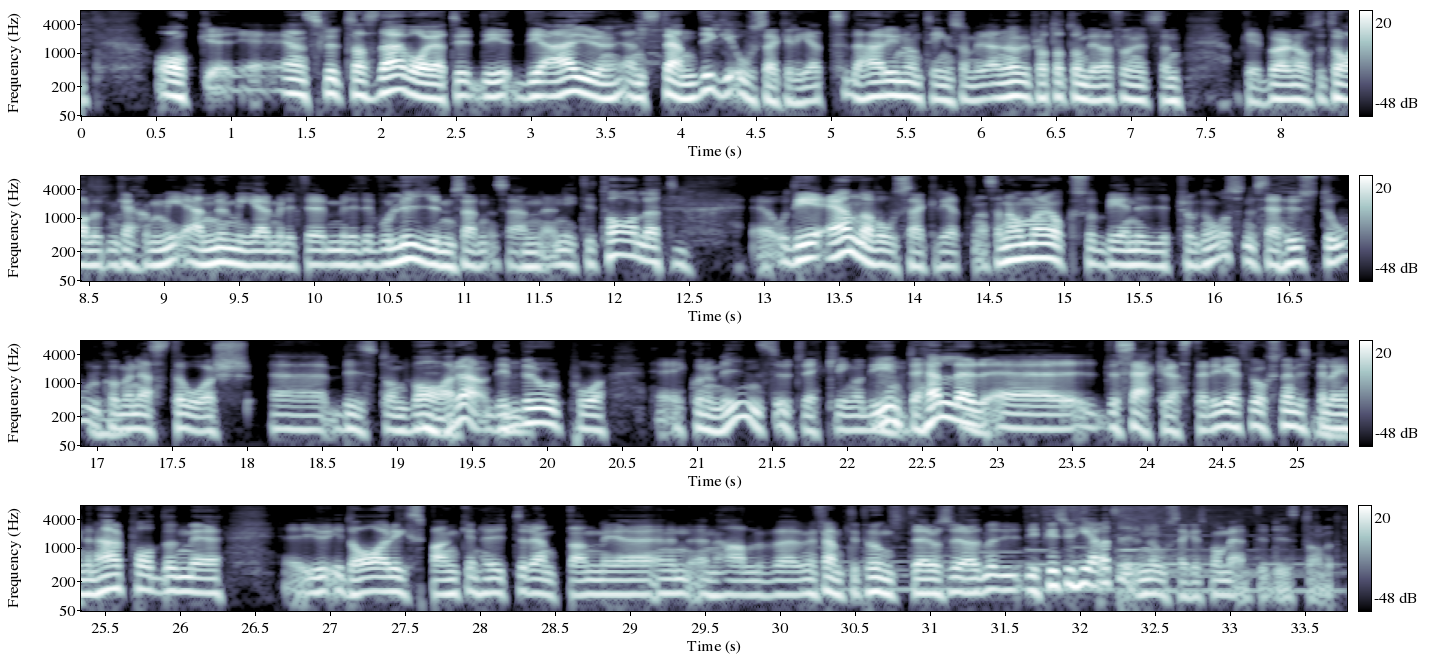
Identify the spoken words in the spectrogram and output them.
och en slutsats där var ju att det, det, det, är ju en ständig osäkerhet. Det här är ju någonting som, vi, nu har vi pratat om det, det har funnits sedan okay, början av 80-talet, men kanske med, ännu mer med lite, med lite volym sedan, sedan 90-talet. Mm. Eh, och det är en av osäkerheterna. Sen har man också BNI-prognosen, det vill säga hur stor mm. kommer nästa års eh, bistånd mm. vara? Det mm. beror på eh, ekonomins utveckling och det är inte heller eh, det säkraste. Det vet vi också när vi spelar in den här podden med eh, idag har Riksbanken höjt räntan med en, en halv, med 50 punkter och så vidare. Men det, det finns ju hela tiden osäkerhetsmoment i biståndet.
